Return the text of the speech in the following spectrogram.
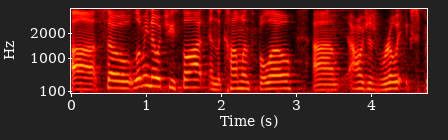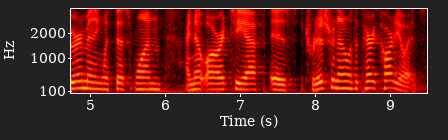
Uh, so let me know what you thought in the comments below. Um, I was just really experimenting with this one. I know RTF is traditionally known with the pair of cardioids,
